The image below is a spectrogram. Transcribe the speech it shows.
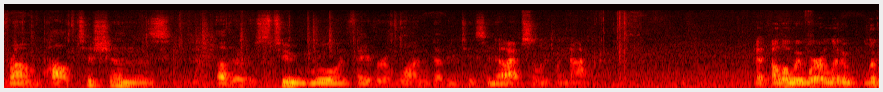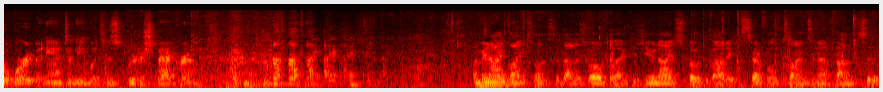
from politicians, others, to rule in favor of one WTC? No, absolutely not. Although we were a little, little worried about Antony with his British background. I mean, I'd like to answer that as well, Blair, because you and I spoke about it several times in advance of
